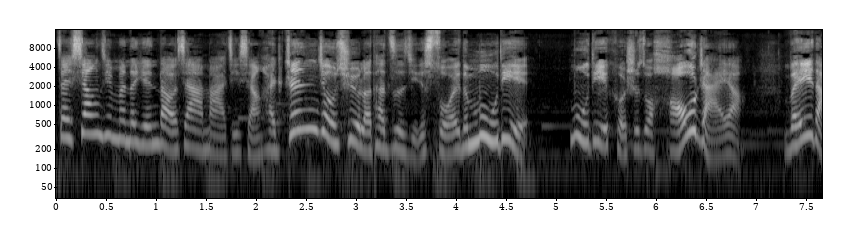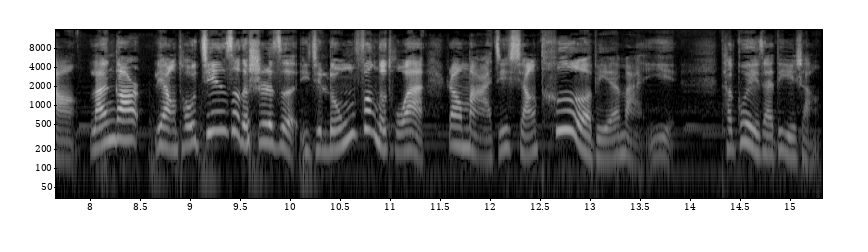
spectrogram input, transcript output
在乡亲们的引导下，马吉祥还真就去了他自己所谓的墓地。墓地可是座豪宅呀，围挡、栏杆、两头金色的狮子以及龙凤的图案，让马吉祥特别满意。他跪在地上，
